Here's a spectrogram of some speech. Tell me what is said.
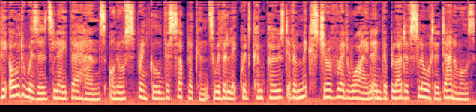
The old wizards laid their hands on or sprinkled the supplicants with a liquid composed of a mixture of red wine and the blood of slaughtered animals.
